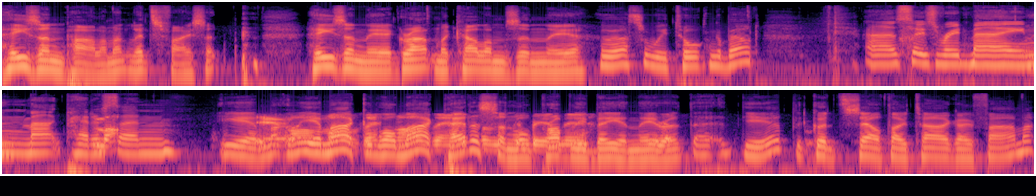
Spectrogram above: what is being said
He's in Parliament. Let's face it. He's in there. Grant McCallum's in there. Who else are we talking about? Uh, Suze Redmayne, Mark Patterson. Yeah, yeah, well, yeah Mark. Well, Mark Patterson will probably in be in there. Yep. Uh, yeah, the good South Otago farmer,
